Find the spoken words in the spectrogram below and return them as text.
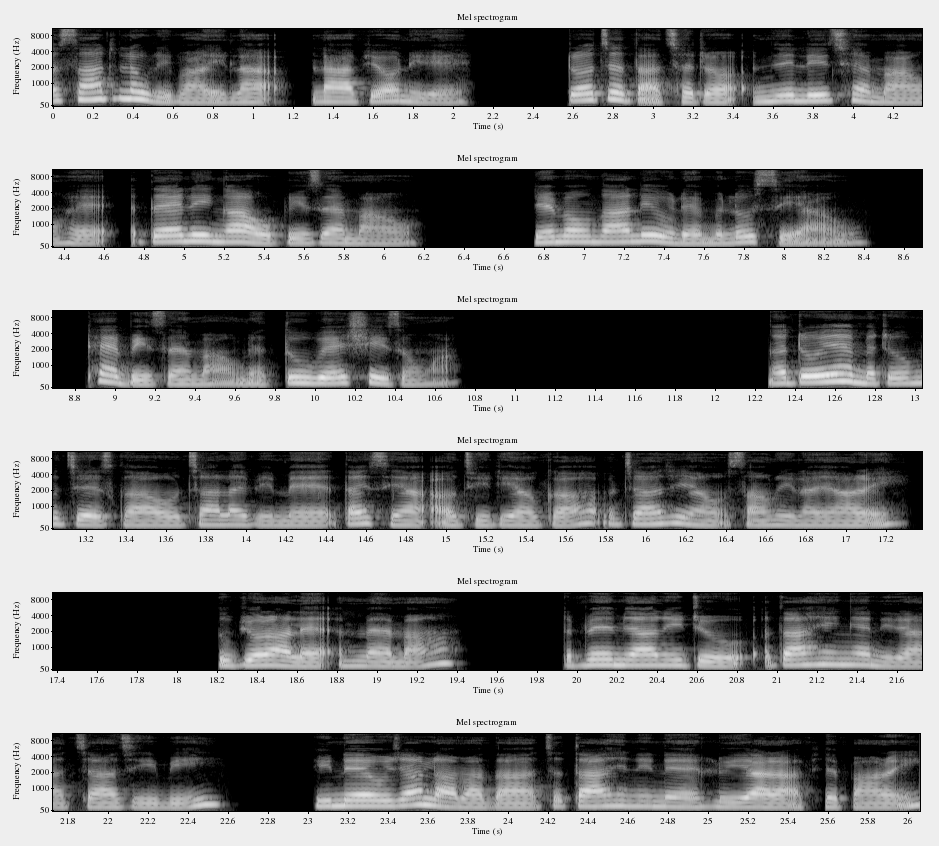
အစားတလုပ်တွေပါလေလာလာပြောနေတယ်တောချက်သားချက်တော့အမြင့်လေးချက်မအောင်ဟဲ့အသေးလေးငါ့ကိုပေးစမ်းမအောင်ရင်ပုံသားလေးကိုလည်းမလွတ်စေအောင် ထည့်ပေးစမ်းမအောင်နဲ့သူပဲရှေ့ဆုံးကငတိုးရဲ့မတိုးမကျဲစကားကိုကြားလိုက်ပေမဲ့တိုက်ဆရာအောက်ကြီးတယောက်ကမကြားချင်အောင်စောင်းနေလိုက်ရတယ်သူပြောတာလည်းအမှန်ပါတပင်များနည်းတူအသားဟင်းငတ်နေတာကြားကြည့်ပြီးဒီနယ်ကိုရောက်လာမှသာစက်သားဟင်းလေးနဲ့လွှေရတာဖြစ်ပါတယ်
